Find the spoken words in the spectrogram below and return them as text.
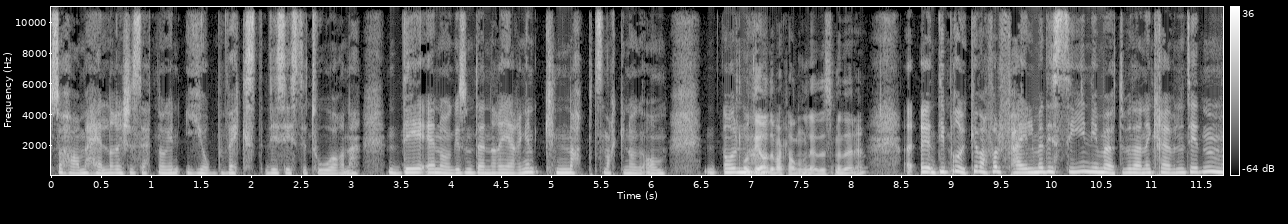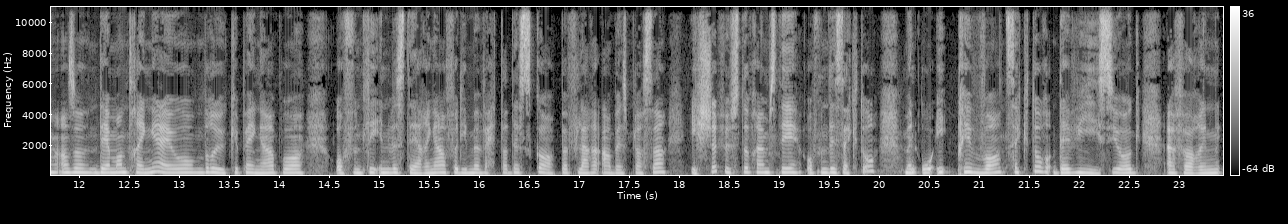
så har vi heller ikke sett noen jobbvekst de siste to årene. Det er noe som denne regjeringen knapt snakker noe om. Og, og de hadde vært annerledes med dere? Eh, de bruker i hvert fall feil medisin i møte med denne krevende tiden. Altså, det man trenger, er jo å bruke penger på offentlige investeringer fordi vi vet at det skaper flere arbeidsplasser. Ikke først og fremst i offentlig sektor, men òg i privat sektor. Det viser jo òg erfaringen,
